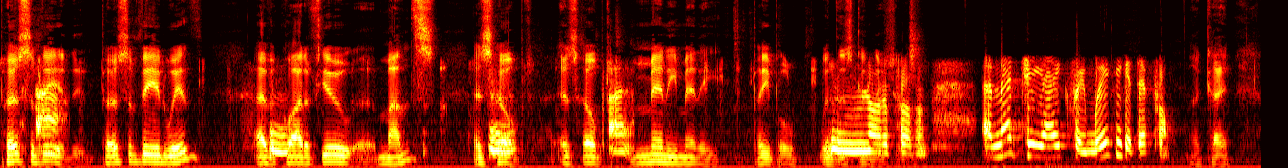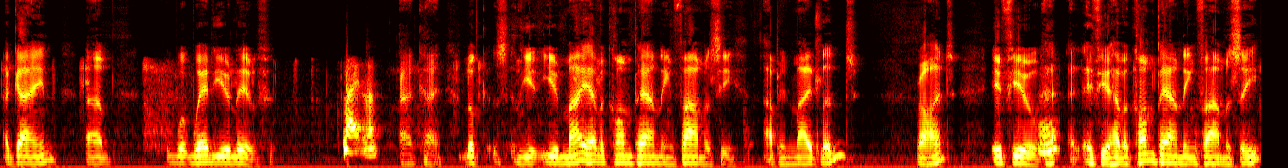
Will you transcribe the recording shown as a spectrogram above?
persevered Ah. persevered with over Mm. quite a few uh, months has helped has helped many many people with this condition. Mm, Not a problem. And that GA cream, where did you get that from? Okay. Again, um, where do you live? Maitland. Okay. Look, you, you may have a compounding pharmacy up in Maitland, right? If you ha- if you have a compounding pharmacy,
